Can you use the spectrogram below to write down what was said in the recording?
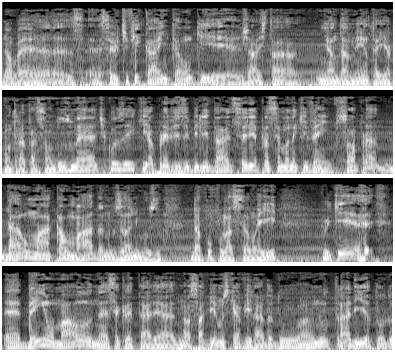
Não, é, é, certificar então que já está em andamento aí a contratação dos médicos e que a previsibilidade seria para a semana que vem, só para dar uma acalmada nos ânimos da população aí, porque é, bem ou mal, né, secretária, nós sabíamos que a virada do ano traria toda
